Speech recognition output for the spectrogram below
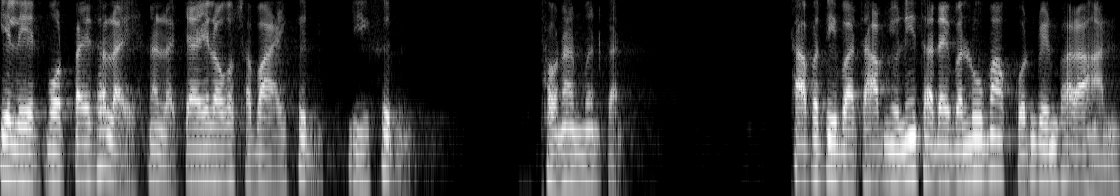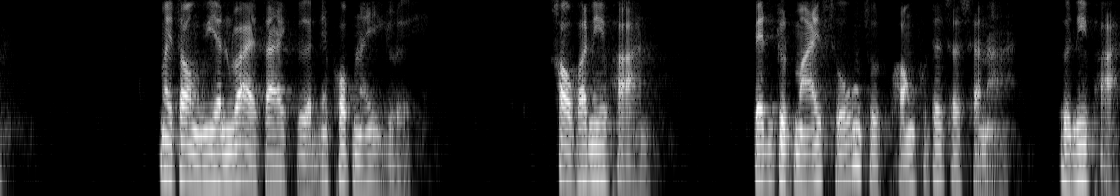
กิเลสหมดไปเท่าไหร่ นั่นแหละใจเราก็สบายขึ้นดีขึ้น เท่านั้นเหมือนกัน ถ้าปฏิบัติธรรมอยู่นี้ถ้าได้บรรลุมากผลเป็นพระอรหันต์ไม่ต้องเวียนว่ายตายเกิดในภพไหนอีกเลย เข้าพระนิพพาน เป็นจุดหมายสูงสุดของพุทธศาสนา คือนิพพาน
